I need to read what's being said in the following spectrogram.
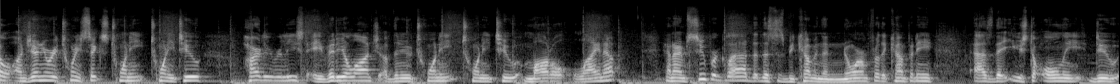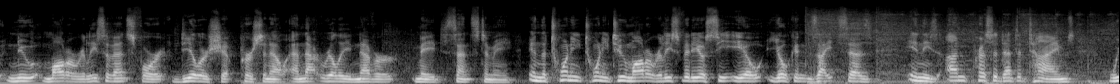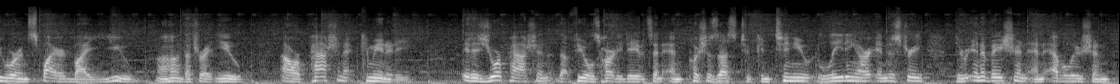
So on January 26, 2022, Harley released a video launch of the new 2022 model lineup. And I'm super glad that this is becoming the norm for the company as they used to only do new model release events for dealership personnel, and that really never made sense to me. In the 2022 model release video, CEO Jochen Zeitz says, In these unprecedented times, we were inspired by you, uh-huh, that's right, you, our passionate community. It is your passion that fuels Harley Davidson and pushes us to continue leading our industry through innovation and evolution,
